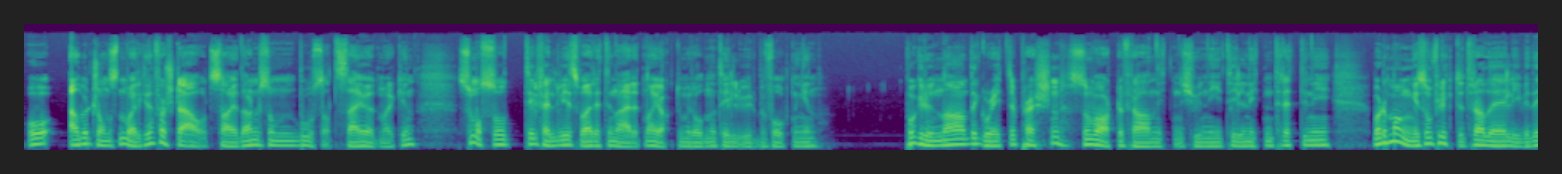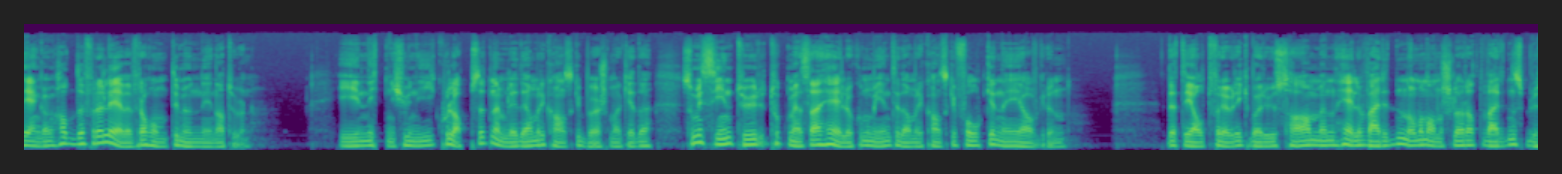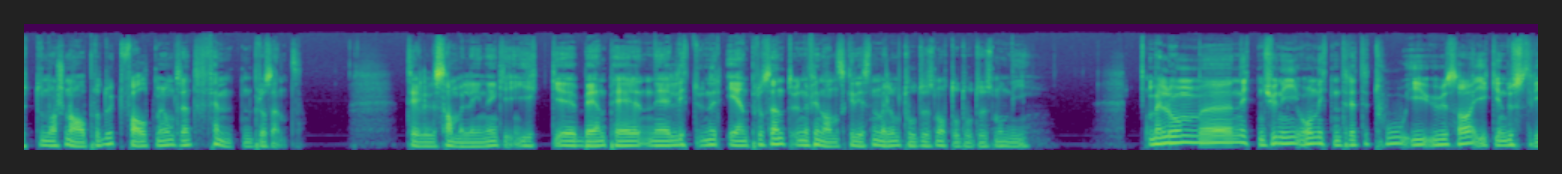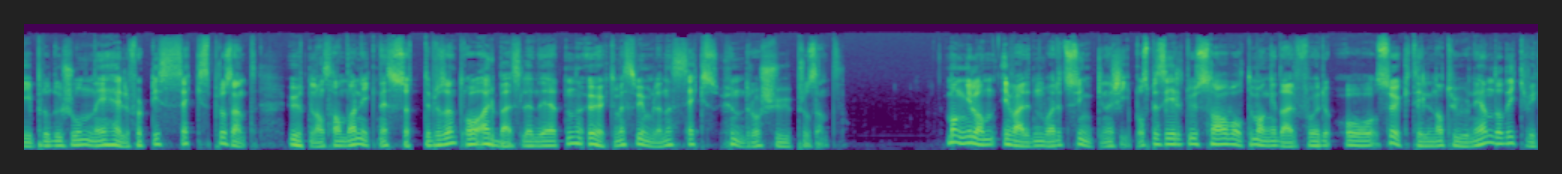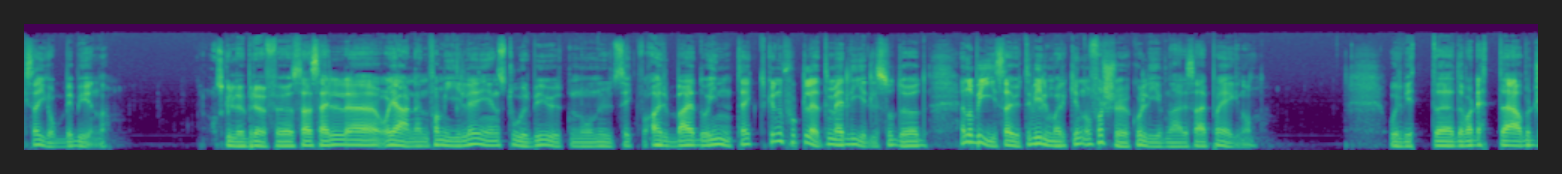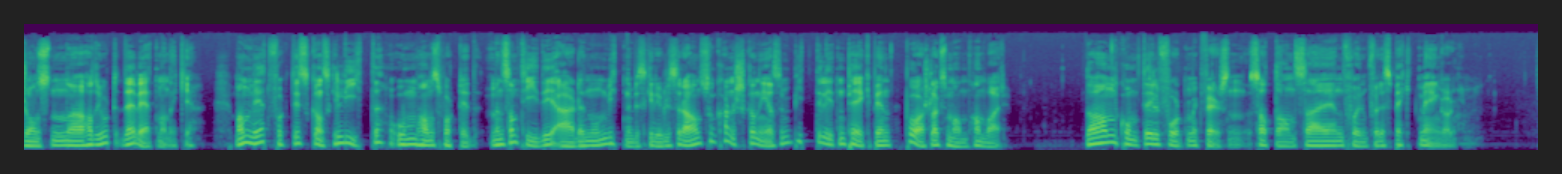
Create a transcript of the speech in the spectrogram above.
Og Albert Johnson var ikke den første outsideren som bosatte seg i ødemarken, som også tilfeldigvis var rett i nærheten av jaktområdene til urbefolkningen. På grunn av The Great Depression, som varte fra 1929 til 1939, var det mange som flyktet fra det livet de en gang hadde for å leve fra hånd til munn i naturen. I 1929 kollapset nemlig det amerikanske børsmarkedet, som i sin tur tok med seg hele økonomien til det amerikanske folket ned i avgrunnen. Dette gjaldt for øvrig ikke bare USA, men hele verden, og man anslår at verdens bruttonasjonalprodukt falt med omtrent 15 Til sammenligning gikk BNP ned litt under 1% under finanskrisen mellom 2008 og 2009. Mellom 1929 eh, og 1932 i USA gikk industriproduksjonen ned hele 46% utenlandshandelen gikk ned 70% og arbeidsledigheten økte med svimlende 607% mange land i verden var et synkende skip, og spesielt USA valgte mange derfor å søke til naturen igjen da de ikke fikk seg jobb i byene. Skulle brødfø seg selv eh, og gjerne en familie i en storby uten noen utsikt for arbeid og inntekt kunne fort lede til mer lidelse og død enn å begi seg ut i villmarken og forsøke å livnære seg på egen hånd. Hvorvidt eh, det var dette Albert Johnson hadde gjort, det vet man ikke. Man vet faktisk ganske lite om hans fortid, men samtidig er det noen vitnebeskrivelser av han som kanskje kan gi oss en bitte liten pekepinn på hva slags mann han var. Da han kom til Fort McPherson, satte han seg en form for respekt med en gang.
